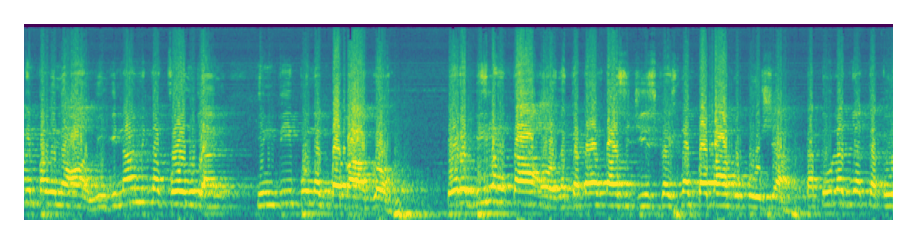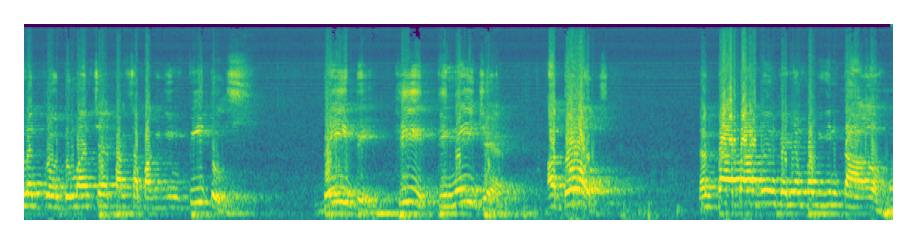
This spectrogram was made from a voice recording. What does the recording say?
ating Panginoon. Yung ginamit na form diyan, hindi po nagbabago. Pero bilang tao, nagkatawan tao si Jesus Christ, nagbabago po siya. Katulad niya at katulad ko, duman siya pang sa pagiging fetus, baby, kid, teenager, adult. Nagbabago yung kanyang pagiging tao.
